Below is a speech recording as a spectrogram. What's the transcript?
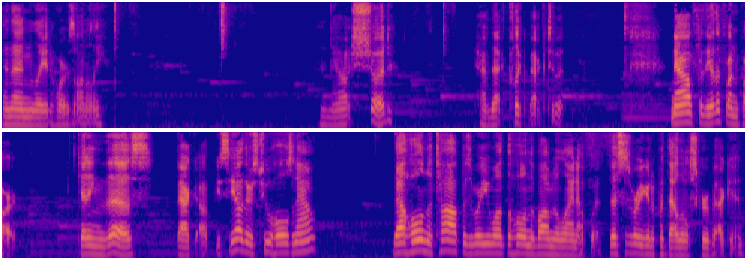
and then lay it horizontally. And now it should have that click back to it. Now for the other fun part, getting this back up. You see how there's two holes now? That hole in the top is where you want the hole in the bottom to line up with. This is where you're going to put that little screw back in.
